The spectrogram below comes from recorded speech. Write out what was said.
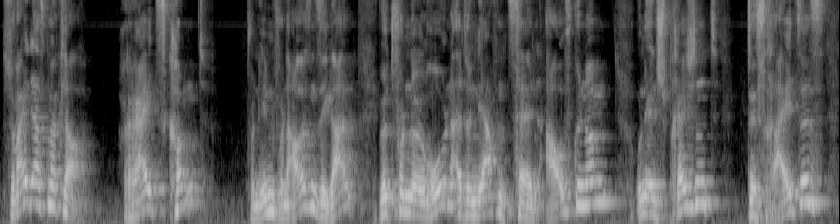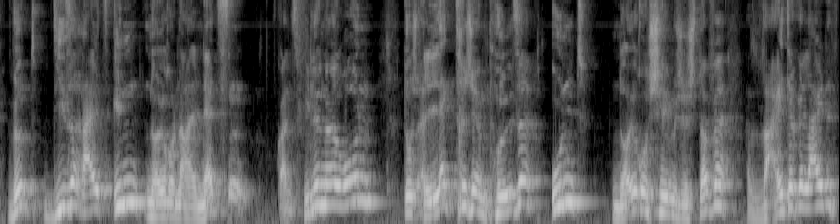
Soweit erstmal klar. Reiz kommt, von innen von außen ist egal, wird von Neuronen also Nervenzellen aufgenommen und entsprechend des Reizes wird dieser Reiz in neuronalen Netzen, ganz viele Neuronen, durch elektrische Impulse und neurochemische Stoffe weitergeleitet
